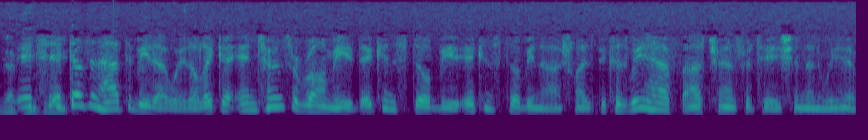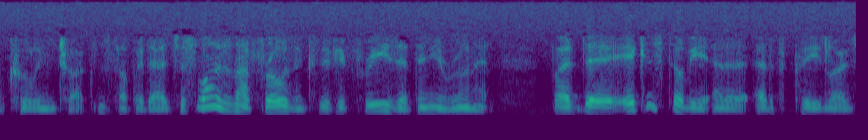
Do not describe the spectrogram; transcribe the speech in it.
That it doesn't have to be that way though. Like in terms of raw meat, it can still be it can still be nationalized because we have fast transportation and we have cooling trucks and stuff like that. Just as long as it's not frozen, because if you freeze it, then you ruin it. But uh, it can still be at a, at a pretty large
